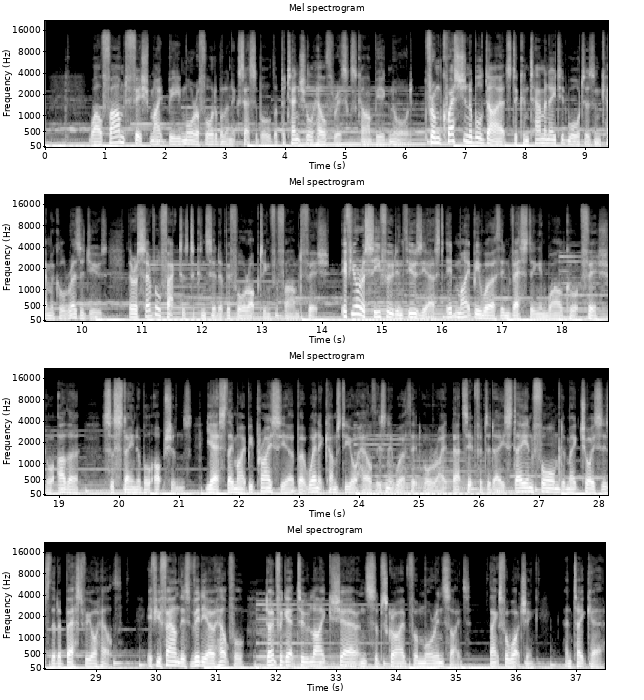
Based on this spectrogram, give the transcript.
While farmed fish might be more affordable and accessible, the potential health risks can't be ignored. From questionable diets to contaminated waters and chemical residues, there are several factors to consider before opting for farmed fish. If you're a seafood enthusiast, it might be worth investing in wild-caught fish or other sustainable options. Yes, they might be pricier, but when it comes to your health, isn't it worth it? All right, that's it for today. Stay informed and make choices that are best for your health. If you found this video helpful, don't forget to like, share and subscribe for more insights. Thanks for watching and take care.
